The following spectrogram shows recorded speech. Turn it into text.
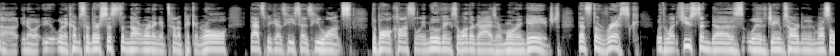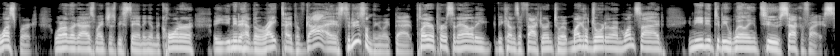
Uh, you know, when it comes to their system not running a ton of pick and roll, that's because he says he wants the ball constantly moving so other guys are more engaged. That's the risk with what Houston does with James Harden and Russell Westbrook, when other guys might just be standing in the corner. You need to have the right type of guys to do something like that. Player personality becomes a factor into it. Michael Jordan on one side needed to be willing to sacrifice.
